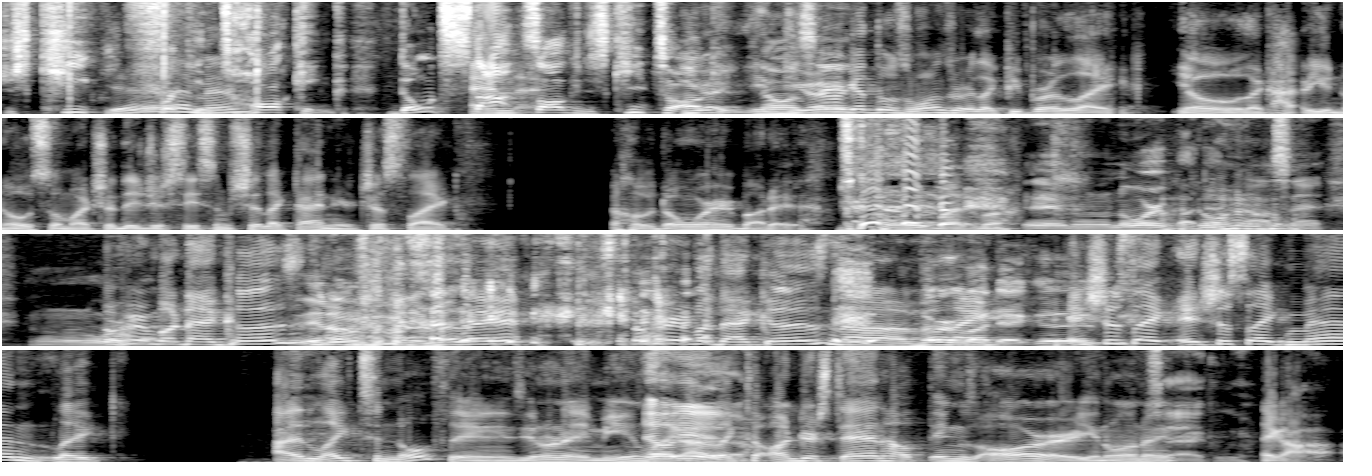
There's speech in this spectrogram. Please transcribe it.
Just keep yeah, freaking man. talking. Don't stop and talking. Just keep talking. You, know do you ever get those ones where like people are like, "Yo, like, how do you know so much?" Or they just say some shit like that, and you're just like, Oh, don't worry about it. Don't worry about it, bro. yeah, don't, don't worry about don't that. Worry, you know what I'm saying? Don't, don't, worry, about, about that, cuz. Yeah, don't, don't worry about that, cuz. Nah, but like, that, it's just like it's just like, man, like I mm. like to know things. You know what I mean? Like yeah. I like to understand how things are. You know what exactly. I? Like I,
